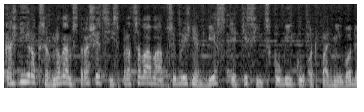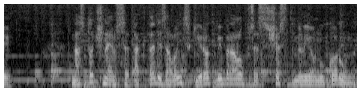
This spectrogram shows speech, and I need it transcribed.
Každý rok se v Novém Strašecí zpracovává přibližně 200 tisíc kubíků odpadní vody. Na stočném se tak tady za loňský rok vybralo přes 6 milionů korun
